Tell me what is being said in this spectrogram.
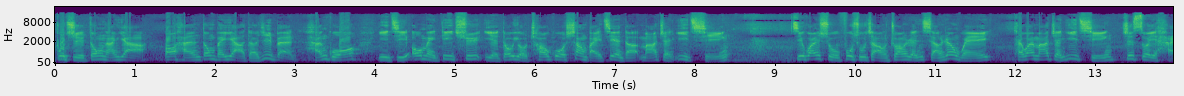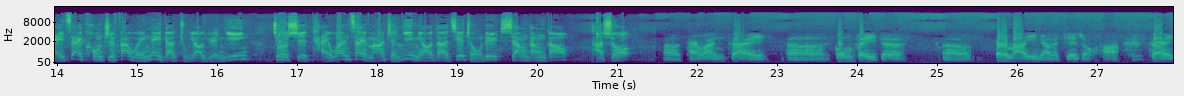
不止东南亚，包含东北亚的日本、韩国以及欧美地区，也都有超过上百件的麻疹疫情。机关署副署长庄仁祥认为，台湾麻疹疫情之所以还在控制范围内的主要原因，就是台湾在麻疹疫苗的接种率相当高。他说：“呃，台湾在呃公费的呃 m 疫苗的接种哈，在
